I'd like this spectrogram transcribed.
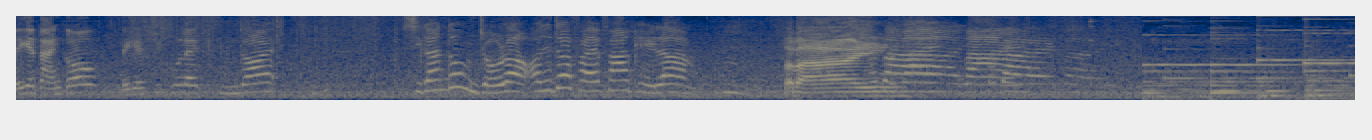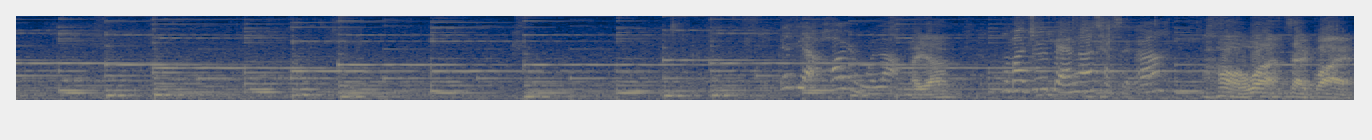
你嘅蛋糕，你嘅朱古力。唔該。時間都唔早啦，我哋都係快啲翻屋企啦。嗯，拜拜。拜拜拜拜。爹哋啊，開完會啦，係啊，我買咗啲餅啦，一齊食啊。好啊，真係乖。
